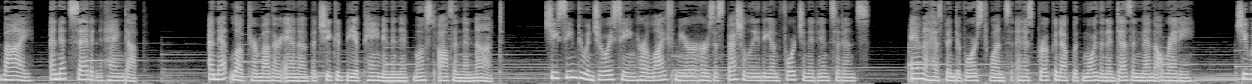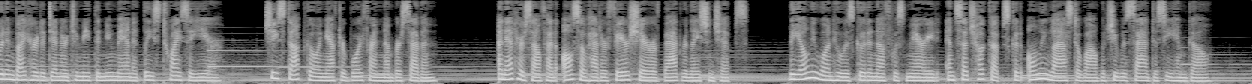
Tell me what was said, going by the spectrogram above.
Bye, Annette said and hanged up. Annette loved her mother Anna, but she could be a pain in the neck most often than not. She seemed to enjoy seeing her life mirror hers, especially the unfortunate incidents. Anna has been divorced once and has broken up with more than a dozen men already. She would invite her to dinner to meet the new man at least twice a year. She stopped going after boyfriend number seven. Annette herself had also had her fair share of bad relationships. The only one who was good enough was married, and such hookups could only last a while, but she was sad to see him go.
